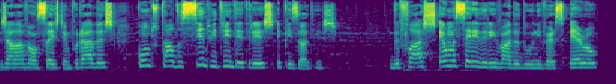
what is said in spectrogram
Já lá vão seis temporadas, com um total de 133 episódios. The Flash é uma série derivada do universo Arrow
